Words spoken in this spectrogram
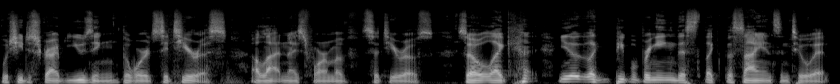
which he described using the word satyrus, a Latinized form of satyros. So like you know like people bringing this like the science into it.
